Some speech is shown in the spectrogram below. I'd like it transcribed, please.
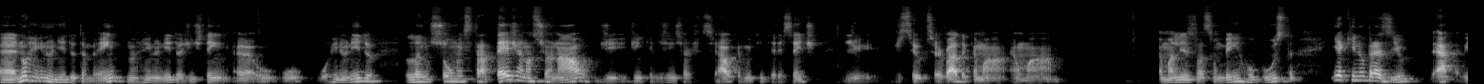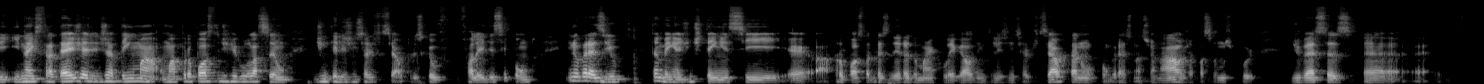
é, no Reino Unido também, no Reino Unido a gente tem, é, o, o, Reino Unido lançou uma estratégia nacional de, de inteligência artificial, que é muito interessante de, de, ser observada, que é uma, é, uma, é uma legislação bem robusta, e aqui no Brasil, é, e, e, na estratégia ele já tem uma, uma proposta de regulação de inteligência artificial, por isso que eu falei desse ponto, e no Brasil também a gente tem esse, é, a proposta brasileira do Marco Legal da Inteligência Artificial, que está no Congresso Nacional, já passamos por diversas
